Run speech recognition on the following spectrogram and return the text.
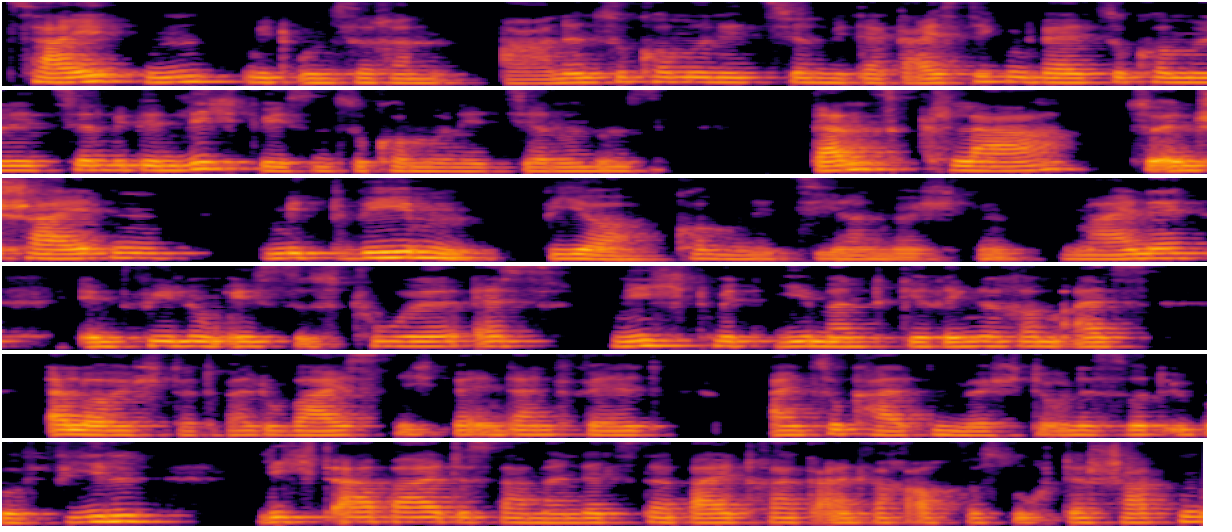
Zeiten mit unseren Ahnen zu kommunizieren, mit der geistigen Welt zu kommunizieren, mit den Lichtwesen zu kommunizieren und uns ganz klar zu entscheiden, mit wem wir kommunizieren möchten. Meine Empfehlung ist, es tue es nicht mit jemand Geringerem als erleuchtet, weil du weißt nicht, wer in dein Feld Einzug halten möchte. Und es wird über viel Lichtarbeit, das war mein letzter Beitrag, einfach auch versucht, der Schatten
